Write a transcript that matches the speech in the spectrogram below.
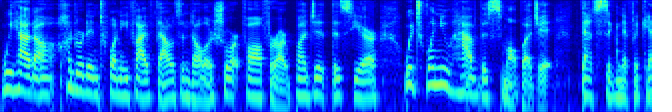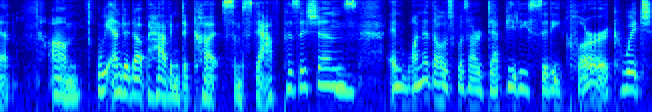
We had a hundred and twenty five thousand dollar shortfall for our budget this year, which when you have this small budget, that's significant. Um, we ended up having to cut some staff positions, and one of those was our deputy city clerk. Which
